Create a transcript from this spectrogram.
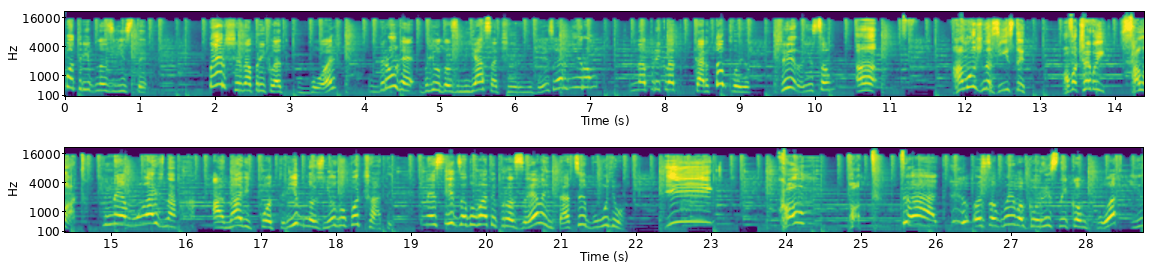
потрібно з'їсти перше, наприклад, борщ, друге блюдо з м'яса чи риби з гарніром, наприклад, картоплею чи рисом. А, а можна з'їсти овочевий салат. Не можна, а навіть потрібно з нього почати. Не слід забувати про зелень та цибулю. І компот. Так, особливо корисний компот із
